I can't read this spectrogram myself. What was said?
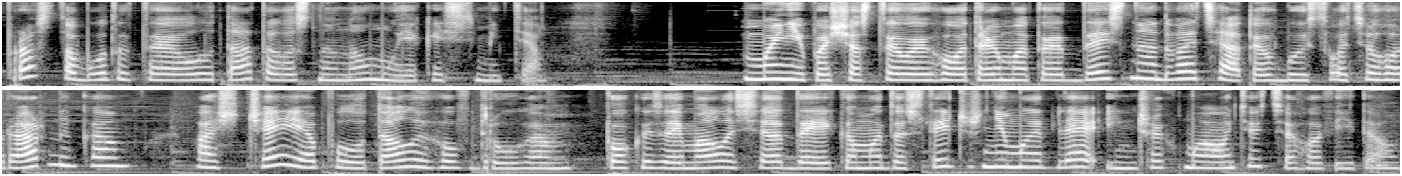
Просто будете лутати в основному якесь сміття. Мені пощастило його отримати десь на 20-те вбивство цього рарника, а ще я полутала його вдруге, поки займалася деякими дослідженнями для інших маунтів цього відео.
